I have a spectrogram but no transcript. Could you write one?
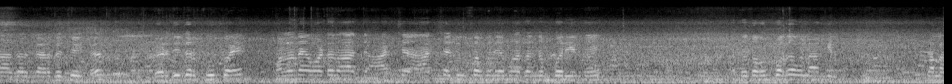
आधार कार्डाच्या इथं गर्दी तर खूप आहे. मला नाही वाटत आज आजच्या आजच्या दिवसामध्ये माझा नंबर येत नाही. आता जाऊन बघावं लागेल. चला.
